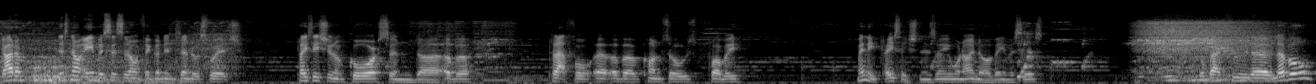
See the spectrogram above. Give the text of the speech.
Got him. There's no aim assist, I don't think, on Nintendo Switch. PlayStation, of course, and uh, other platform, uh, other consoles, probably. Mainly PlayStation is the only one I know of aim assist. Go back through the level.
